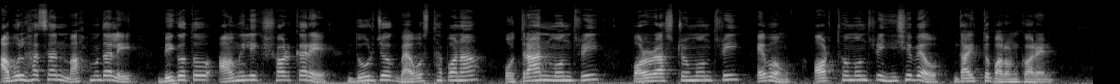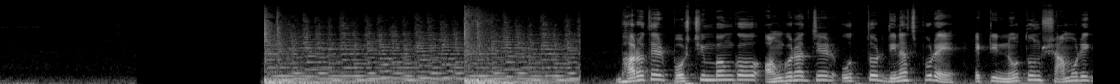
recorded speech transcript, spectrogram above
আবুল হাসান মাহমুদ আলী বিগত আওয়ামী লীগ সরকারে দুর্যোগ ব্যবস্থাপনা ও ত্রাণ মন্ত্রী, পররাষ্ট্রমন্ত্রী এবং অর্থমন্ত্রী হিসেবেও দায়িত্ব পালন করেন। ভারতের পশ্চিমবঙ্গ অঙ্গরাজ্যের উত্তর দিনাজপুরে একটি নতুন সামরিক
